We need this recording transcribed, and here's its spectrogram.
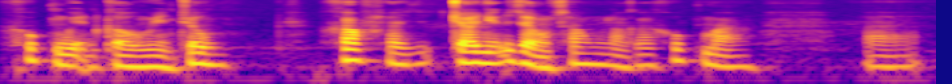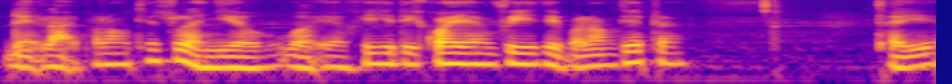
khúc nguyện cầu miền Trung. Khóc cho, cho những dòng sông là ca khúc mà để lại Long Thiết rất là nhiều. Bởi khi đi quay MV thì Long Thiết thấy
